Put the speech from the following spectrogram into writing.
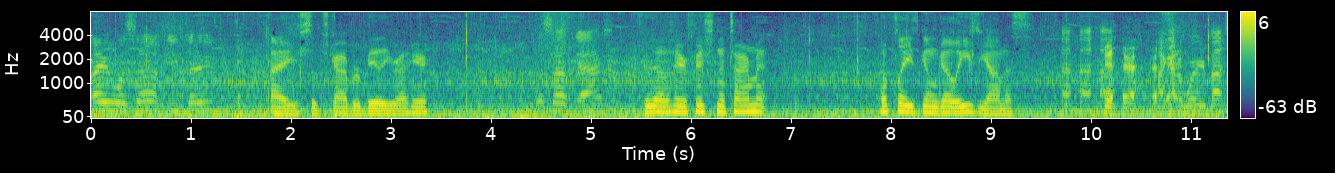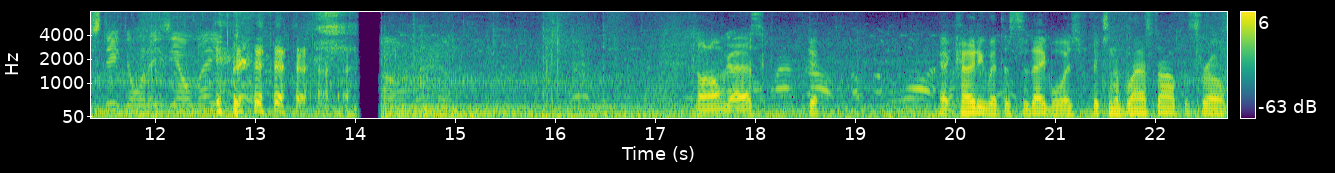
Hey, what's up, YouTube? Hey, subscriber Billy right here. What's up, guys? He's out here fishing a tournament. Hopefully he's gonna go easy on us. I gotta worry about Stik going easy on me. oh, What's going on, guys? Got, got Cody with us today, boys. Fixing to blast off. Let's roll.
